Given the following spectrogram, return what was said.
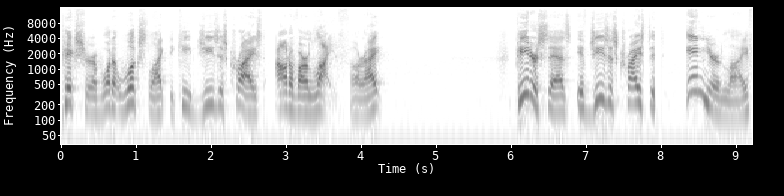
picture of what it looks like to keep Jesus Christ out of our life, all right? Peter says if Jesus Christ is in your life,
